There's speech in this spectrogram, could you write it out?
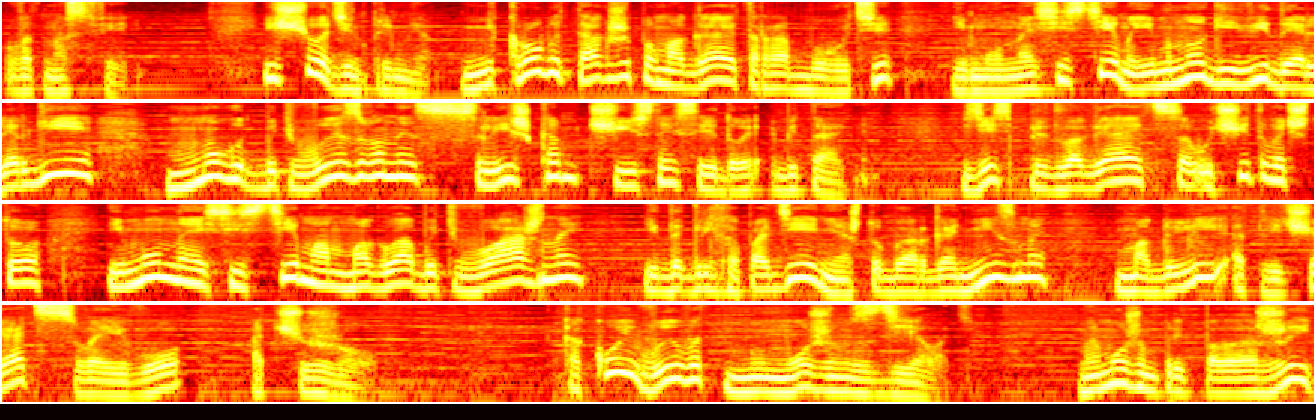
в атмосфере. Еще один пример. Микробы также помогают работе иммунной системы, и многие виды аллергии могут быть вызваны слишком чистой средой обитания. Здесь предлагается учитывать, что иммунная система могла быть важной и до грехопадения, чтобы организмы могли отличать своего от чужого. Какой вывод мы можем сделать? Мы можем предположить,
